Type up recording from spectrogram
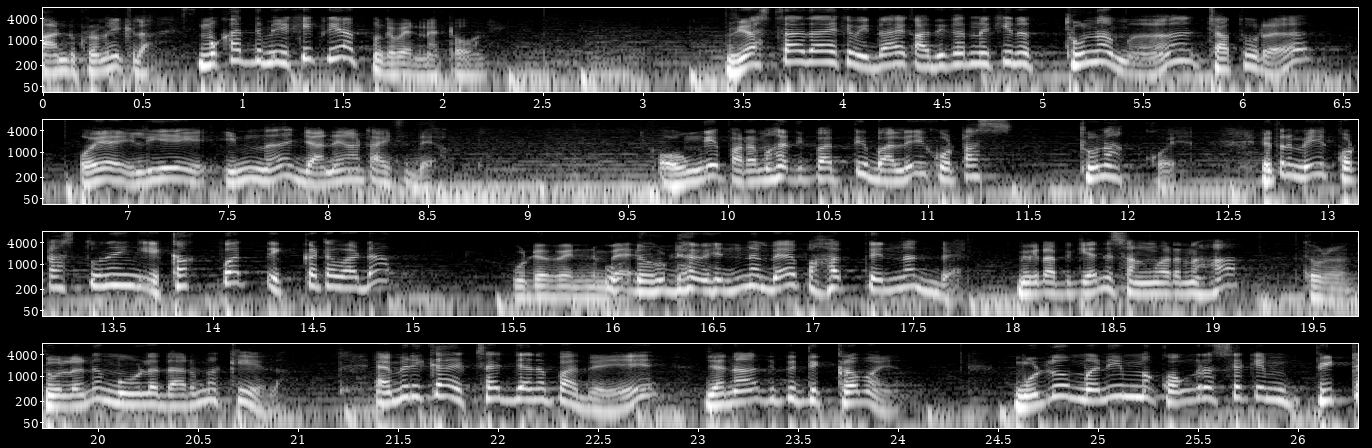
ආණ්ඩු ක්‍රම කියලා මොකක්ද මේක ක්‍රියාත්මක වෙන්නට ඕනේ. ව්‍යස්ථාදායක විදායක අධිකරන කියන තුනම චතුර ඔය එලියේ ඉන්න ජනයාට අයිති දෙයක්. ඔවුන්ගේ පරමාධිපත්ති බලය කොටස් තුනක් ඔය. එතර මේ කොටස් තුනෙන් එකක්වත් එක්කට වඩා උඩ වෙන්න උඩ වෙන්න බෑ පහත් වෙන්නත් බෑ මේකට අපි කියන සංවරණ හා තුළන මූල ධර්ම කියලා. ඇමරිකා එක්සත් ජනපදයේ ජනාධිපති ක්‍රමය. මුල්ලු මනින්ම කොංග්‍රස්සකෙන් පිට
